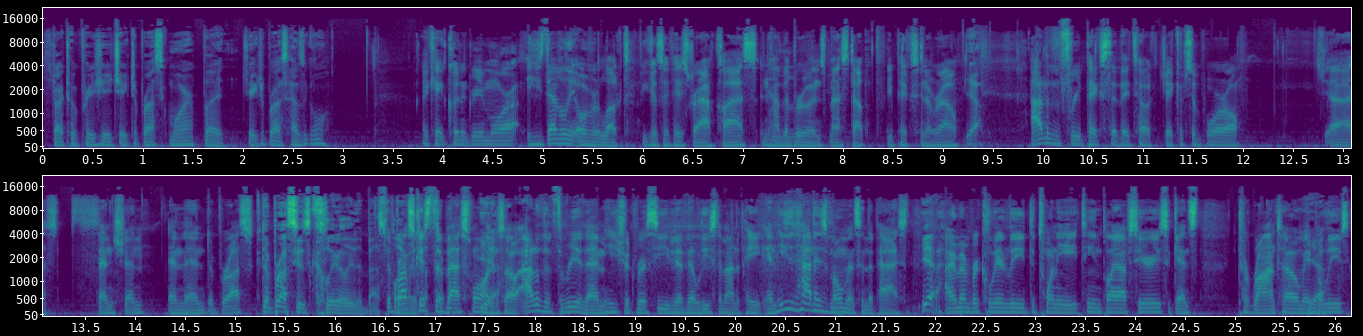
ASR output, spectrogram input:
start to appreciate Jake DeBrusk more. But Jake DeBrusk has a goal. I can't, couldn't agree more. He's definitely overlooked because of his draft class and how the Bruins messed up three picks in a row. Yeah, Out of the three picks that they took, Jacob Zboril, uh, Senyshyn, and then DeBrusk. DeBrusk is clearly the best. player DeBrusk is the three. best one. Yeah. So out of the three of them, he should receive the least amount of hate. And he's had his moments in the past. Yeah. I remember clearly the 2018 playoff series against Toronto Maple Yeah. Leafs.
